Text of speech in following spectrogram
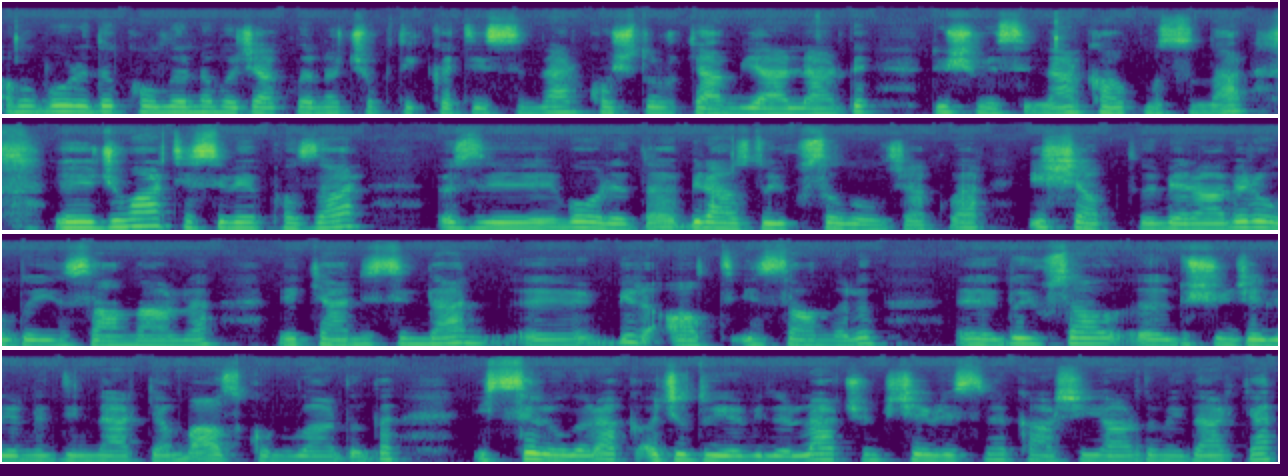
Ama bu arada kollarına bacaklarına çok dikkat etsinler. Koştururken bir yerlerde düşmesinler, kalkmasınlar. E, cumartesi ve pazar bu arada biraz duygusal olacaklar. İş yaptığı, beraber olduğu insanlarla ve kendisinden e, bir alt insanların e, duygusal e, düşüncelerini dinlerken bazı konularda da içsel olarak acı duyabilirler. Çünkü çevresine karşı yardım ederken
